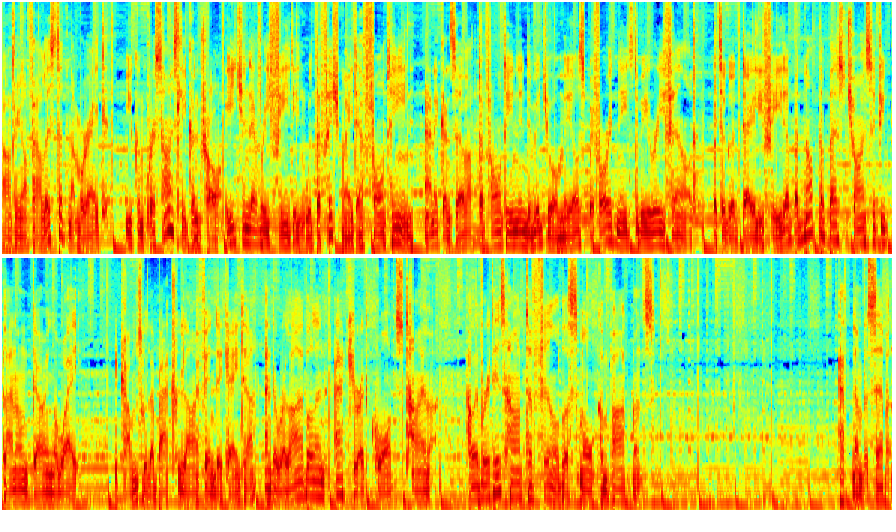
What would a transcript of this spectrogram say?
Starting off our list at number 8, you can precisely control each and every feeding with the Fishmate F14, and it can serve up to 14 individual meals before it needs to be refilled. It's a good daily feeder, but not the best choice if you plan on going away. It comes with a battery life indicator and a reliable and accurate quartz timer. However, it is hard to fill the small compartments. Number 7,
